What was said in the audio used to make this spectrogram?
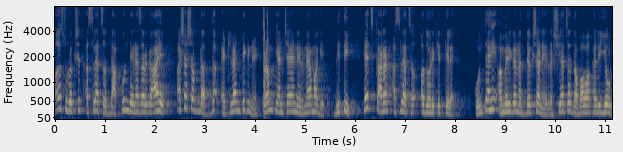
असुरक्षित असल्याचं दाखवून देण्यासारखं आहे अशा शब्दात द अटलांटिकने ट्रम्प यांच्या या निर्णयामागे भीती हेच कारण असल्याचं अधोरेखित केलंय. कोणत्याही अमेरिकन अध्यक्षाने रशियाच्या दबावाखाली येऊन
